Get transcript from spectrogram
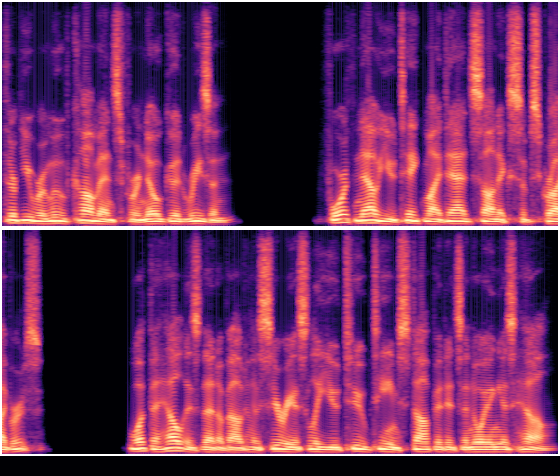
Third you remove comments for no good reason. Fourth now you take my dad Sonic subscribers? What the hell is that about huh seriously YouTube team stop it it's annoying as hell.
